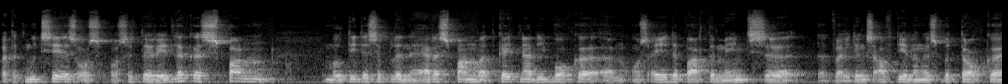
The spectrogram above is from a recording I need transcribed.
Wat ek moet sê is ons ons het 'n redelike span multidissiplinêre span wat kyk na die bokke. Um, ons eie departement se uh, weidingsafdeling is betrokke,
